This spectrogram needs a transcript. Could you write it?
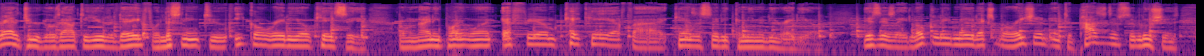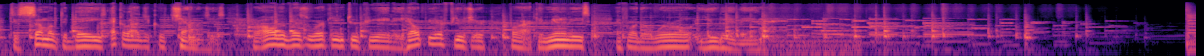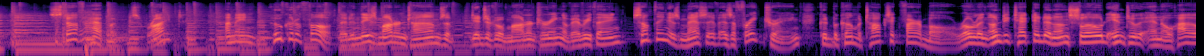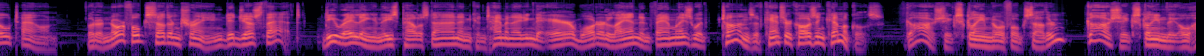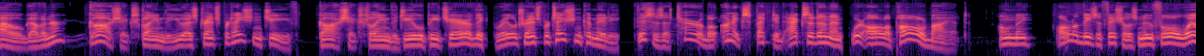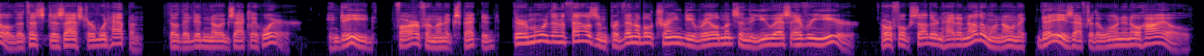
gratitude goes out to you today for listening to Eco Radio KC on 90.1 FM KKFI, Kansas City Community Radio. This is a locally made exploration into positive solutions to some of today's ecological challenges for all of us working to create a healthier future for our communities and for the world you live in. Could have thought that in these modern times of digital monitoring of everything, something as massive as a freight train could become a toxic fireball rolling undetected and unslowed into an Ohio town? But a Norfolk Southern train did just that, derailing in East Palestine and contaminating the air, water, land, and families with tons of cancer causing chemicals. Gosh, exclaimed Norfolk Southern. Gosh, exclaimed the Ohio governor. Gosh, exclaimed the U.S. Transportation Chief. Gosh, exclaimed the GOP chair of the Rail Transportation Committee. This is a terrible, unexpected accident, and we're all appalled by it. Only, all of these officials knew full well that this disaster would happen, though they didn't know exactly where. Indeed, far from unexpected, there are more than a thousand preventable train derailments in the U.S. every year. Norfolk Southern had another one only days after the one in Ohio.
